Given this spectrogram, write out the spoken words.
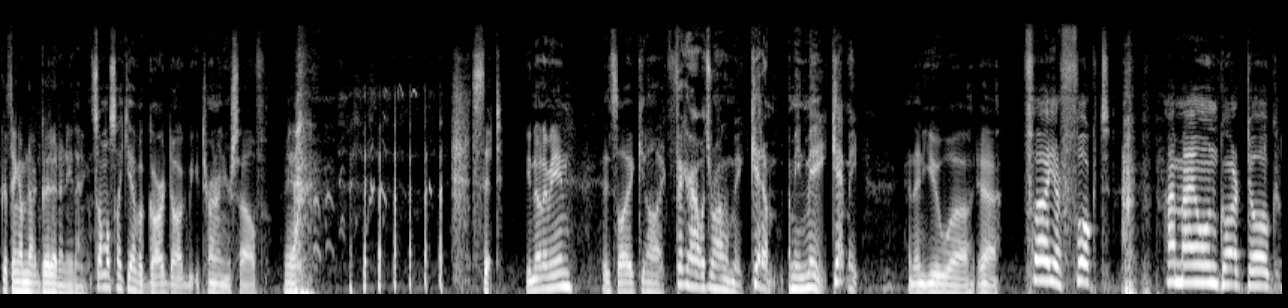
good thing i'm not good at anything It's almost like you have a guard dog that you turn on yourself. yeah sit You know what I mean? It's like, you know, like, figure out what's wrong with me. Get him. I mean, me. Get me. And then you, uh, yeah. Fire fucked. I'm my own guard dog.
